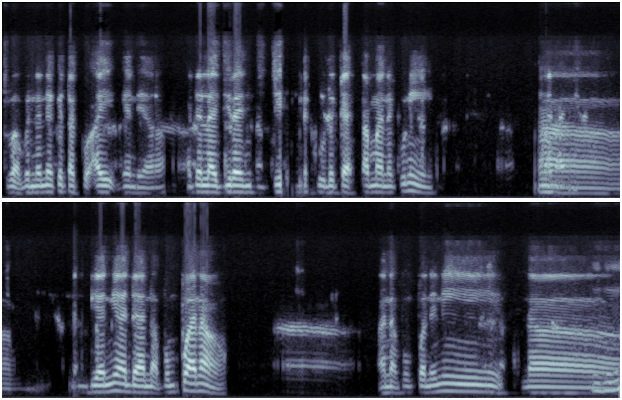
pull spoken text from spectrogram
sebab benda ni aku takut aib kan dia. Adalah jiran jin aku dekat taman aku ni. Ha. Uh, dia ni ada anak perempuan tau. Anak perempuan ni uh, Mhm.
